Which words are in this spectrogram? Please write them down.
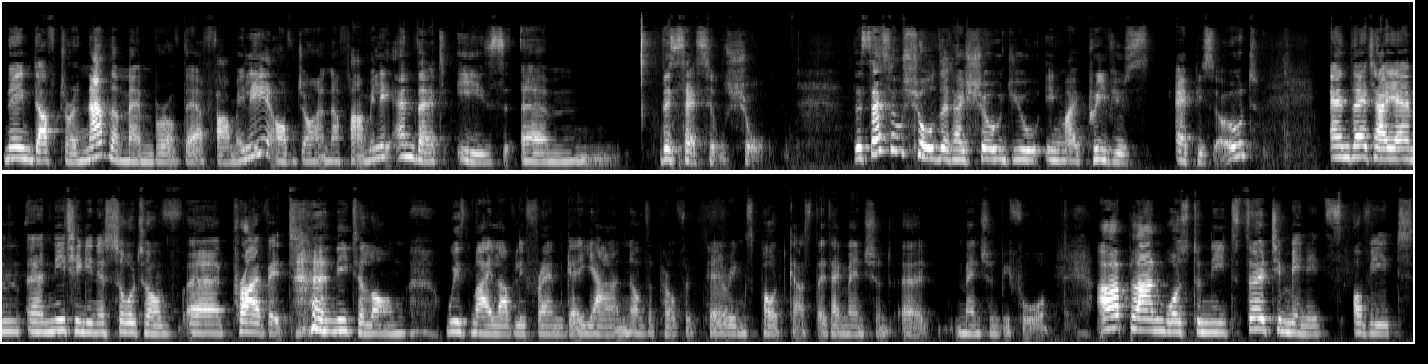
named after another member of their family, of Joanna family, and that is um, the Cecil shawl. The Cecil shawl that I showed you in my previous episode and that I am uh, knitting in a sort of uh, private knit along with my lovely friend Gayan of the Perfect Pairings podcast that I mentioned uh, mentioned before. Our plan was to knit 30 minutes of it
